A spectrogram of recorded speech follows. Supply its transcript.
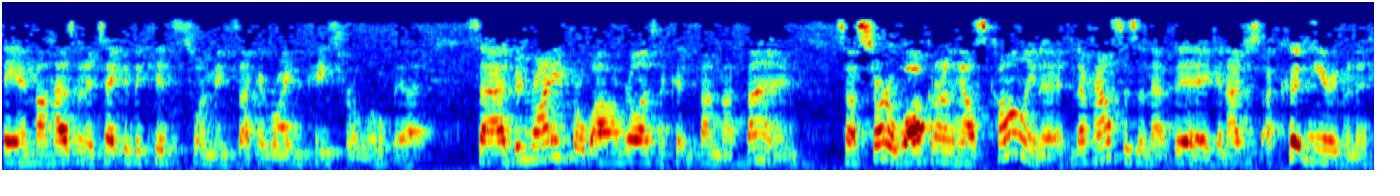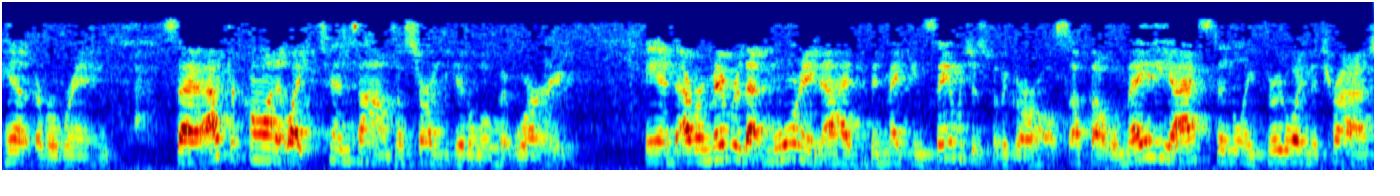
and my husband had taken the kids swimming so I could write in peace for a little bit. So I'd been writing for a while and realized I couldn't find my phone. So I started walking around the house calling it, and their house isn't that big, and I just I couldn't hear even a hint of a ring. So after calling it like 10 times, I started to get a little bit worried. And I remember that morning I had been making sandwiches for the girls. So I thought, well, maybe I accidentally threw it away in the trash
